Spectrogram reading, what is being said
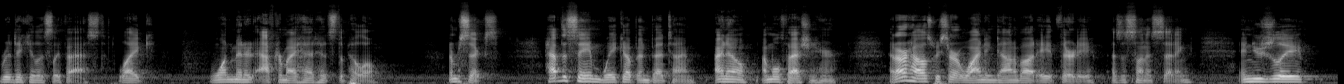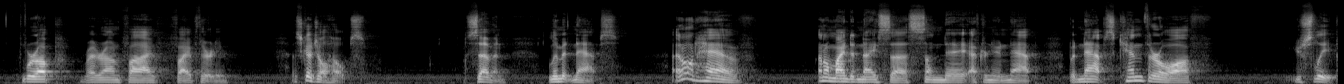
ridiculously fast, like one minute after my head hits the pillow. Number six, have the same wake up and bedtime. I know, I'm old fashioned here. At our house, we start winding down about 8:30 as the sun is setting, and usually we're up right around 5, 5:30. A schedule helps. 7. Limit naps. I don't have I don't mind a nice uh, Sunday afternoon nap, but naps can throw off your sleep.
